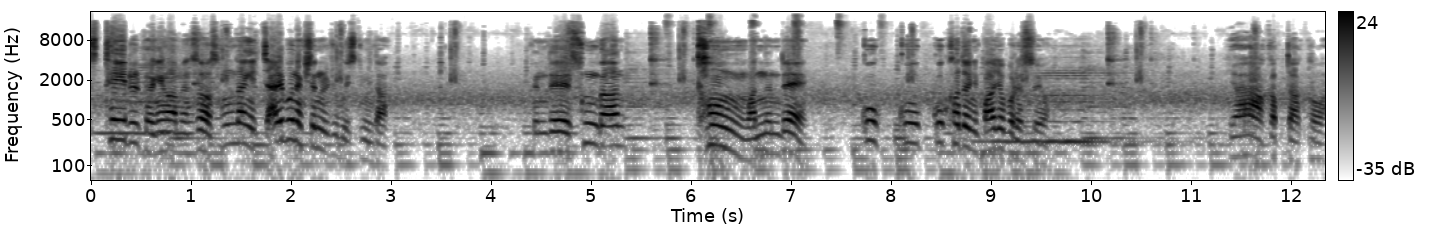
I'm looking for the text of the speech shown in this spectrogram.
스테이를 병행하면서 상당히 짧은 액션을 주고 있습니다. 근데 순간 텅 왔는데 꾹꾹꾹 하더니 빠져버렸어요. 야 아깝다 아까워.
